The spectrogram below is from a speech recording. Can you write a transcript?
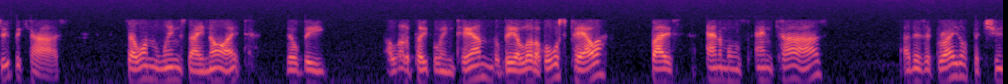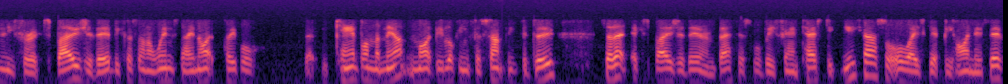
supercars. So on Wednesday night, there'll be a lot of people in town. There'll be a lot of horsepower, both animals and cars. Uh, there's a great opportunity for exposure there because on a Wednesday night, people that camp on the mountain might be looking for something to do. So that exposure there in Bathurst will be fantastic. Newcastle always get behind this. They've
